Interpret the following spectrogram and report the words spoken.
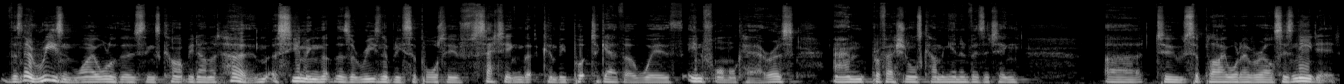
there's no reason why all of those things can't be done at home, assuming that there's a reasonably supportive setting that can be put together with informal carers and professionals coming in and visiting uh, to supply whatever else is needed.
